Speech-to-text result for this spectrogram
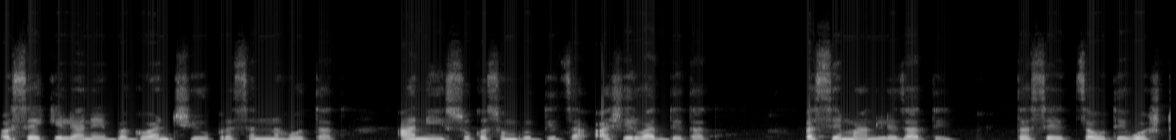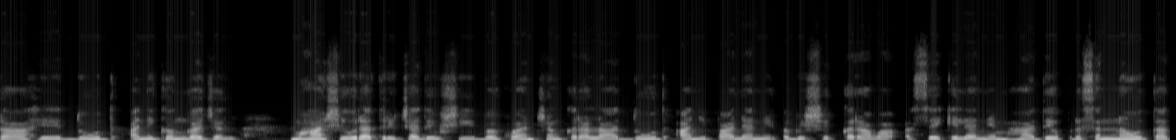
असे केल्याने भगवान शिव प्रसन्न होतात आणि सुख-समृद्धीचा आशीर्वाद देतात, असे मानले जाते. तसेच चौथी गोष्ट आहे दूध आणि गंगाजल. महाशिवरात्रीच्या दिवशी भगवान शंकराला दूध आणि पाण्याने अभिषेक करावा. असे केल्याने महादेव प्रसन्न होतात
